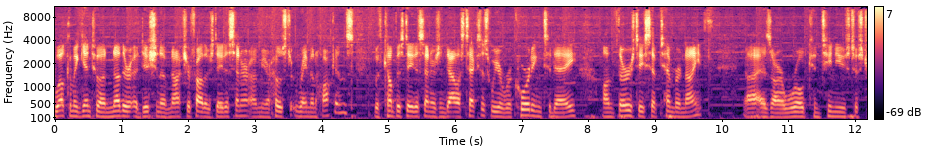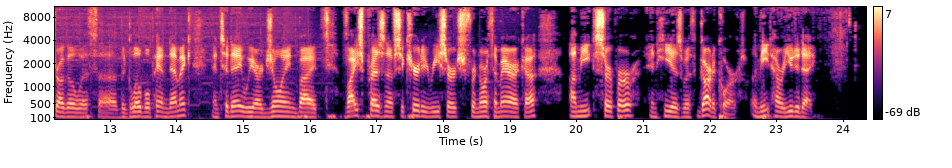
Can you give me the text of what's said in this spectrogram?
Welcome again to another edition of Not Your Father's Data Center. I'm your host, Raymond Hawkins, with Compass Data Centers in Dallas, Texas. We are recording today on Thursday, September 9th, uh, as our world continues to struggle with uh, the global pandemic. And today we are joined by Vice President of Security Research for North America, Amit Serper, and he is with Guardicore. Amit, how are you today?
